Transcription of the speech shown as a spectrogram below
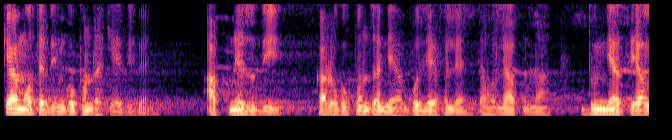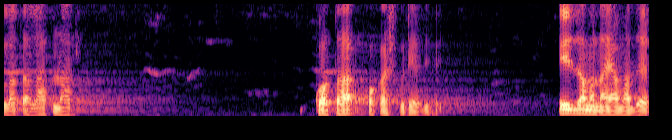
কেমতের দিন গোপন রাখিয়ে দিবেন। আপনি যদি কারও গোপন জানিয়া বলিয়া ফেলেন, তাহলে আপনার দুনিয়াতে আল্লাহ তালা আপনার কথা প্রকাশ করিয়া দিবে এই জামানায় আমাদের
